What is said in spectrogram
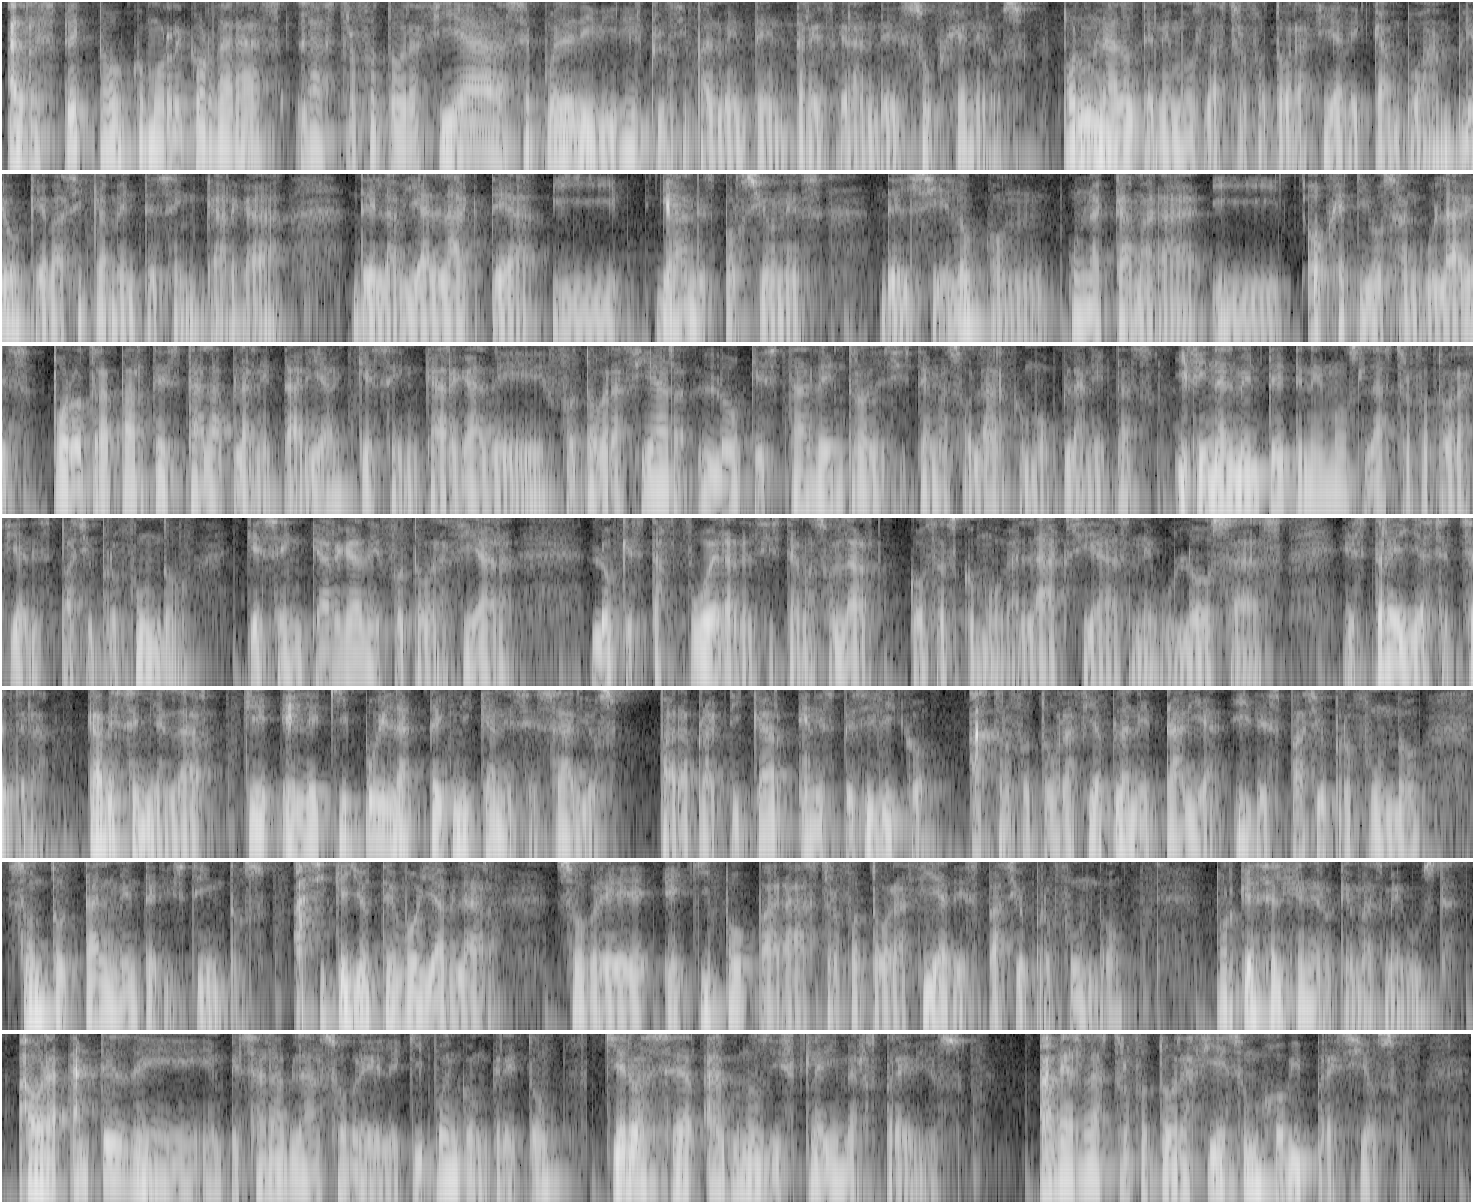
Al respecto, como recordarás, la astrofotografía se puede dividir principalmente en tres grandes subgéneros. Por un lado tenemos la astrofotografía de campo amplio, que básicamente se encarga de la Vía Láctea y grandes porciones del cielo con una cámara y objetivos angulares. Por otra parte está la planetaria que se encarga de fotografiar lo que está dentro del sistema solar como planetas. Y finalmente tenemos la astrofotografía de espacio profundo que se encarga de fotografiar lo que está fuera del sistema solar, cosas como galaxias, nebulosas, estrellas, etc. Cabe señalar que el equipo y la técnica necesarios para practicar en específico astrofotografía planetaria y de espacio profundo son totalmente distintos. Así que yo te voy a hablar sobre equipo para astrofotografía de espacio profundo porque es el género que más me gusta. Ahora, antes de empezar a hablar sobre el equipo en concreto, quiero hacer algunos disclaimers previos. A ver, la astrofotografía es un hobby precioso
